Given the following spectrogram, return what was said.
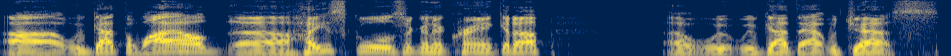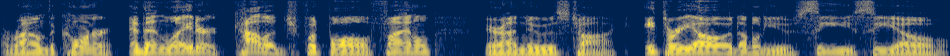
Uh, we've got the Wild. Uh, high schools are going to crank it up. Uh, we, have got that with Jess around the corner. And then later, college football final here on News Talk. 830 WCCO.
